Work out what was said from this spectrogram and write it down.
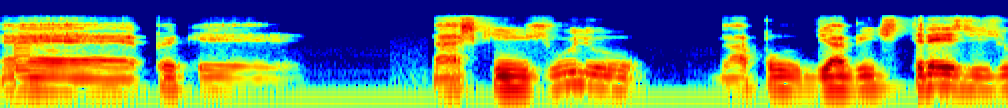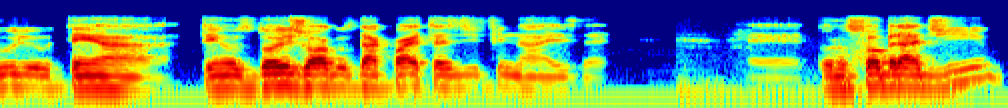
É, porque acho que em julho, lá pro dia 23 de julho, tem, a, tem os dois jogos da quartas de finais, né? É, tô no Sobradinho.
